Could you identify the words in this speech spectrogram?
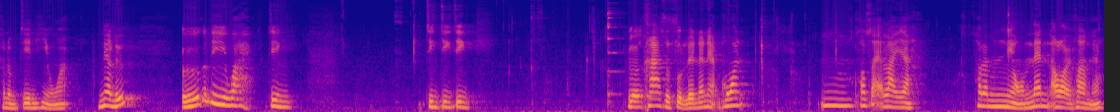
ขนมจีนหิวอะเนี่ยหรือ เออก็ดีว่ะ จริง จริงจริงจริงเลอค่าสุดๆเลยนะเนี่ย เพราะว่า อืมเขาใส่อะไรอะทำไมมันเหนียวแน่นอร่อยขนาดเนี้ย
